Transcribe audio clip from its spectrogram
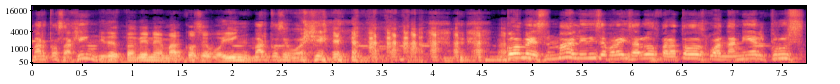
Marcos Ajín. Y después viene Marcos Cebollín. Marcos Cebolla. Gómez Mali dice por ahí saludos para todos. Juan Daniel Cruz.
